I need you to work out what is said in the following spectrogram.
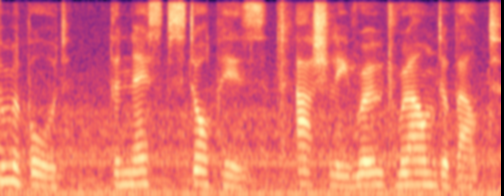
Welcome aboard. The next stop is Ashley Road Roundabout.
